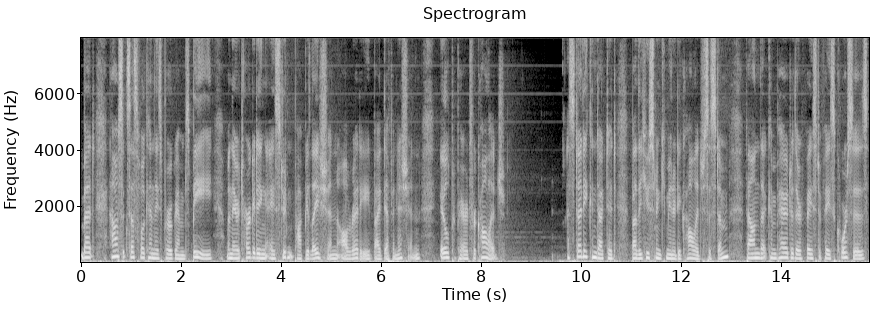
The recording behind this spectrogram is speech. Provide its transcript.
But how successful can these programs be when they are targeting a student population already, by definition, ill prepared for college? A study conducted by the Houston Community College system found that compared to their face to face courses,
